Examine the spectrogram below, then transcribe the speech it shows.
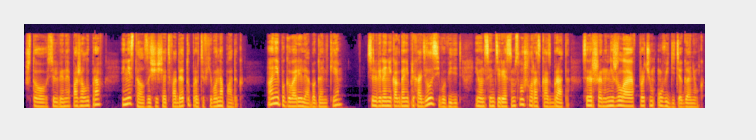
что Сильвине, пожалуй, прав, и не стал защищать Фадетту против его нападок. Они поговорили об огоньке. Сильвине никогда не приходилось его видеть, и он с интересом слушал рассказ брата, совершенно не желая, впрочем, увидеть огонек.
